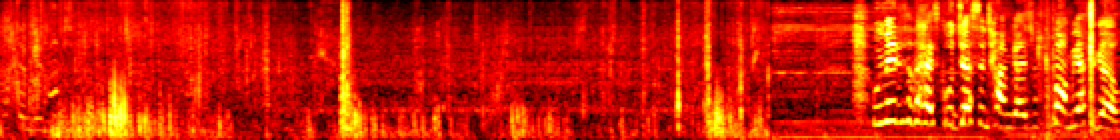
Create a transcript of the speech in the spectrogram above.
Let them do this. We made it to the high school just in time, guys. Come on, we have to go.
